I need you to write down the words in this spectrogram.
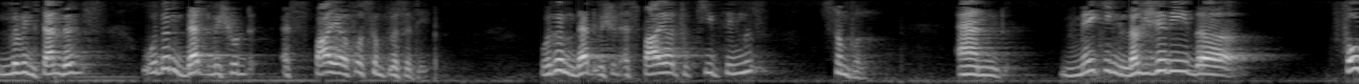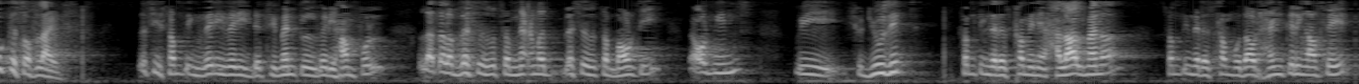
living standards, within that we should aspire for simplicity. Within that we should aspire to keep things simple. And making luxury the focus of life. This is something very, very detrimental, very harmful. Allah Ta'ala blesses with some ni'mat, blesses with some bounty. That all means we should use it. Something that has come in a halal manner. Something that has come without hankering after it.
